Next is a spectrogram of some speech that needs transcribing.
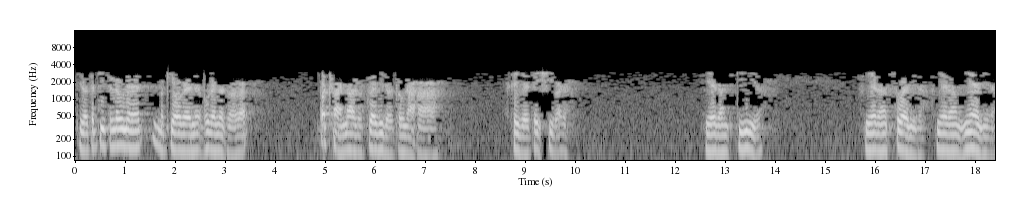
ဒီတော့တတိစလုံးနဲ့မပြောပဲနဲ့ဘုရားမြတ်စွာကပဋ္ဌာနာလို့ဆွဲပြီးတော့သုံးတာဟာအစိပဲသိရှိပါတယ်ရေတံတီးနေတာရေတံဆွဲနေတာရေတံမြဲနေတာ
